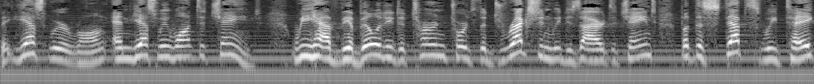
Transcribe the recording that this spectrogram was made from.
that yes, we're wrong, and yes, we want to change. We have the ability to turn towards the direction we desire to change, but the steps we take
